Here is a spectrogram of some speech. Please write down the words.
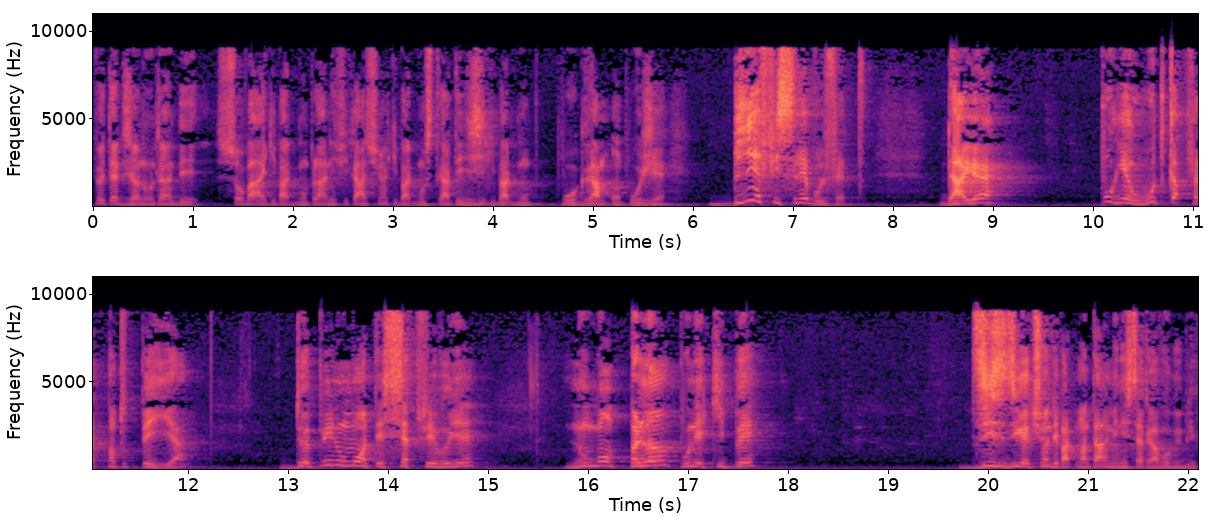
peut-être j'en entendais, ce qui pas de planification, qui pas de stratégie, qui pas de programme, un projet bien ficelé pour le faire. D'ailleurs, pour une route cap fait dans tout le pays, depuis nous monter 7 février, nous avons plan pour nous équiper 10 directions départementales ministère des Travaux publics.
